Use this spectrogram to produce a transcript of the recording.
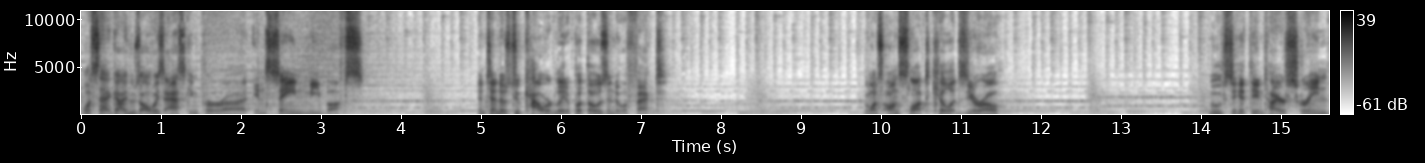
What's that guy who's always asking for uh, insane Mii buffs? Nintendo's too cowardly to put those into effect. It wants Onslaught to kill at zero. Moves to hit the entire screen.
